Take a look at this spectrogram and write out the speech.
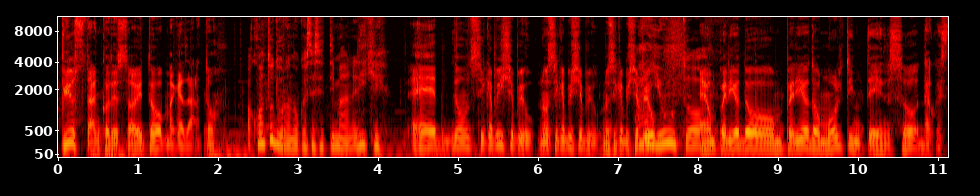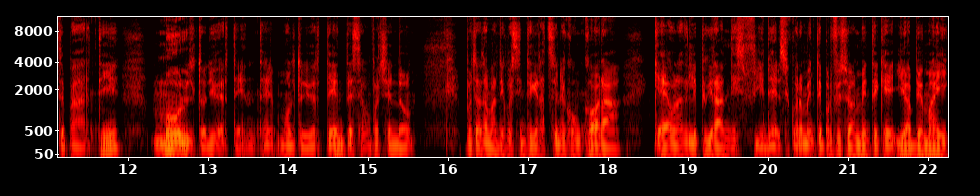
più stanco del solito, ma gasato. Ma quanto durano queste settimane, Ricky? Eh, non si capisce più, non si capisce più, non si capisce più. Aiuto! È un periodo, un periodo molto intenso da queste parti, molto divertente, molto divertente. Stiamo facendo, portando avanti questa integrazione con Cora che è una delle più grandi sfide sicuramente professionalmente che io abbia mai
